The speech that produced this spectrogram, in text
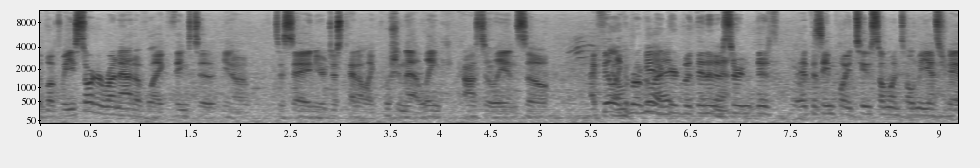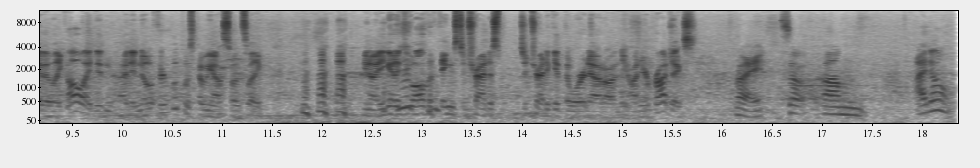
the book. But you sort of run out of like things to you know to say, and you're just kind of like pushing that link constantly. And so I feel like Don't a broken forget. record. But then at Yeah. a certain there's at the same point too, someone told me yesterday that like oh I didn't I didn't know a third book was coming out. So it's like you know you got to do all the things to try to to try to get the word out on your on your projects. Right. So um, I don't.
